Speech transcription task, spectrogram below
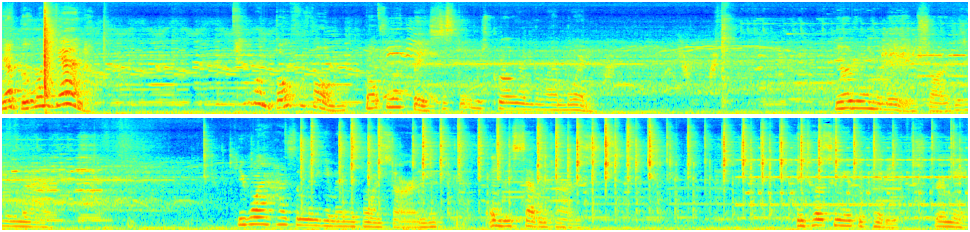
Yeah, boo one again. He won both of them. Both luck base. This game was programmed to let him win. He already won the meeting, sorry, it doesn't even matter. He won has the minigame and the coin star, and only seven times. And chose me at the pity. Screw me.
